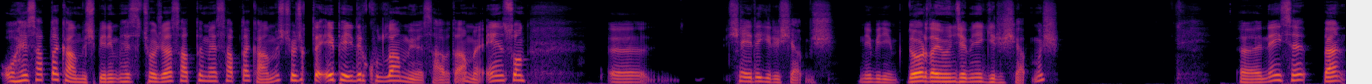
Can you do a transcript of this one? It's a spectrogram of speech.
o hesapta kalmış. Benim hes- çocuğa sattığım hesapta kalmış. Çocuk da epeydir kullanmıyor hesabı tamam mı? En son e, şeyde giriş yapmış. Ne bileyim 4 ay önce mi ne giriş yapmış. Ee, neyse ben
